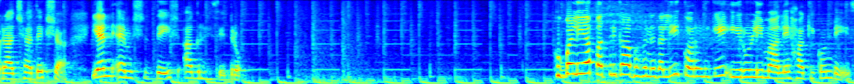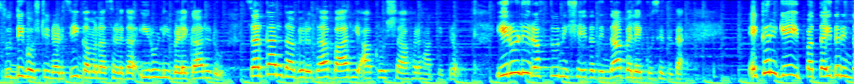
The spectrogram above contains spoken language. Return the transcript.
ರಾಜ್ಯಾಧ್ಯಕ್ಷ ಎನ್ಎಂ ಸಿದ್ದೇಶ್ ಆಗ್ರಹಿಸಿದರು. ಹುಬ್ಬಳ್ಳಿಯ ಪತ್ರಿಕಾ ಭವನದಲ್ಲಿ ಕೊರಳಿಗೆ ಈರುಳ್ಳಿ ಮಾಲೆ ಹಾಕಿಕೊಂಡೇ. ಸುದ್ದಿಗೋಷ್ಠಿ ನಡೆಸಿ ಗಮನ ಸೆಳೆದ ಈರುಳ್ಳಿ ಬೆಳೆಗಾರರು ಸರ್ಕಾರದ ವಿರುದ್ಧ ಭಾರಿ ಆಕ್ರೋಶ ಹೊರಹಾಕಿದ್ರು. ಈರುಳ್ಳಿ ರಫ್ತು ನಿಷೇಧದಿಂದ ಬೆಲೆ ಕುಸಿದಿದೆ. ಎಕರೆಗೆ ಇಪ್ಪತ್ತೈದರಿಂದ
